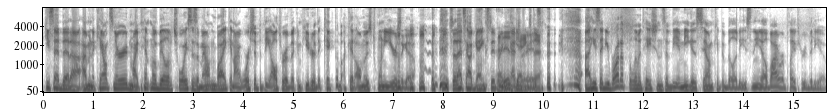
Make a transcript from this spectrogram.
he said that uh, I'm an accounts nerd. My pimp mobile of choice is a mountain bike, and I worship at the altar of a computer that kicked the bucket almost 20 years ago. so that's how gangsta That is Dreamcatcher is. uh, he said you brought up the limitations of the Amiga's sound capabilities in the Elvira playthrough video,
